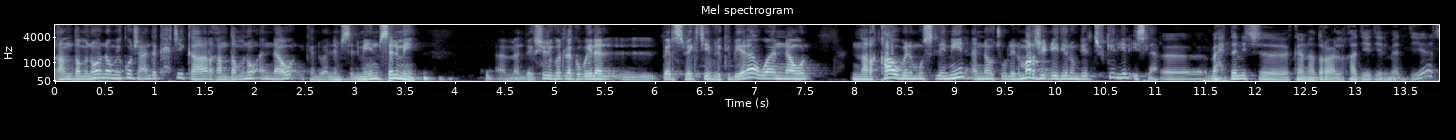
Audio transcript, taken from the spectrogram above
غنضمنوا إنه ما يكونش عندك احتكار. غنضمنوا إنه كندوي على المسلمين مسلمين. ما داكشي اللي قلت لك قبيله ال perspective الكبيرة؟ هو إنه نرقاو بالمسلمين إنه تولي المرجعية ديالهم ديال التفكير هي الإسلام. أه، ما حدا نيت أه، كنهضروا على القضية ديال الماديات.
